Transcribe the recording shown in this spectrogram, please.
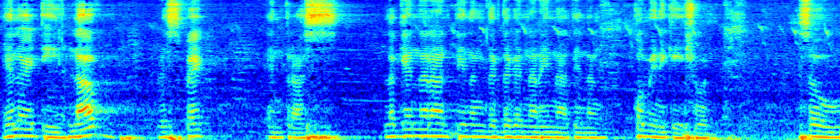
LRT, love, respect, and trust. Lagyan na natin ng dagdagan na rin natin ng communication. So,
